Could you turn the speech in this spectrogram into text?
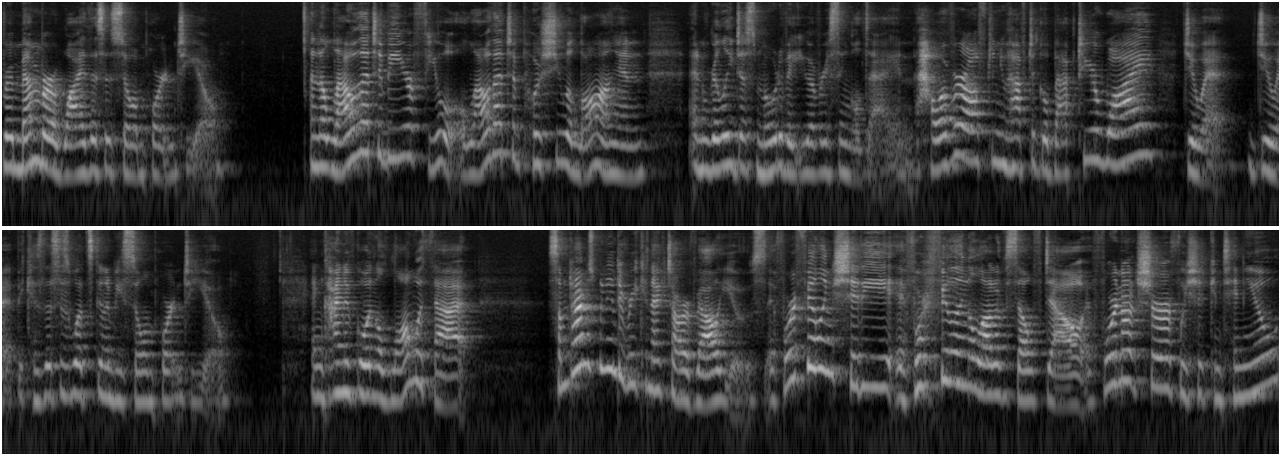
remember why this is so important to you. And allow that to be your fuel. Allow that to push you along and and really just motivate you every single day. And however often you have to go back to your why, do it. Do it because this is what's going to be so important to you. And kind of going along with that, sometimes we need to reconnect to our values. If we're feeling shitty, if we're feeling a lot of self doubt, if we're not sure if we should continue,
